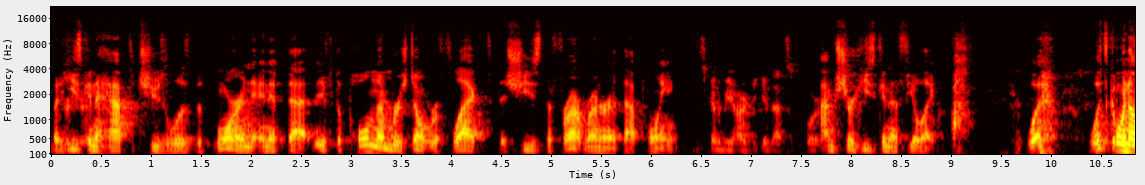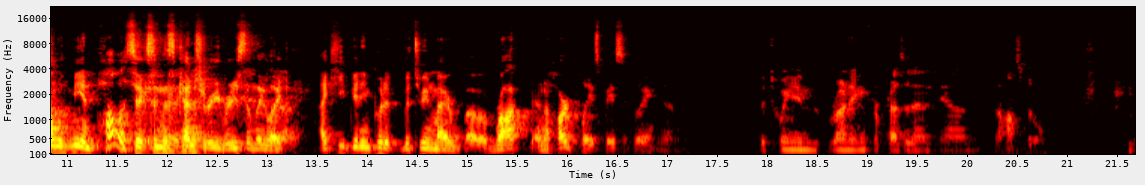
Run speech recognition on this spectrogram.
But he's going to have to choose Elizabeth Warren, and if that, if the poll numbers don't reflect that she's the front runner at that point, It's going to be hard to give that support. I'm sure he's gonna feel like, "Ah, what what's going on with me in politics in this country recently? Like, Yeah. I keep getting put between my uh, rock and a hard place, basically. between running for president and the hospital.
